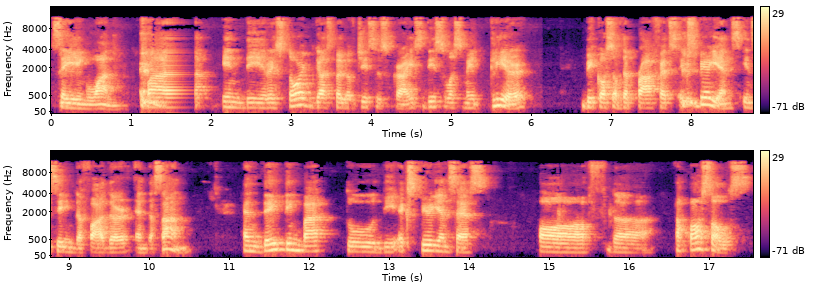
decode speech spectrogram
saying one. But in the restored gospel of Jesus Christ, this was made clear because of the prophet's experience in seeing the Father and the Son, and dating back to the experiences of the apostles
